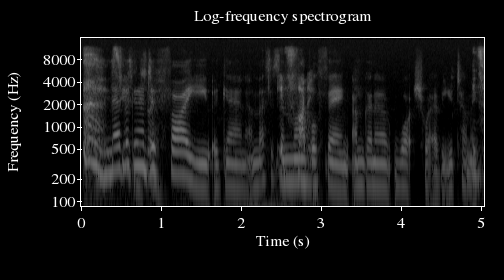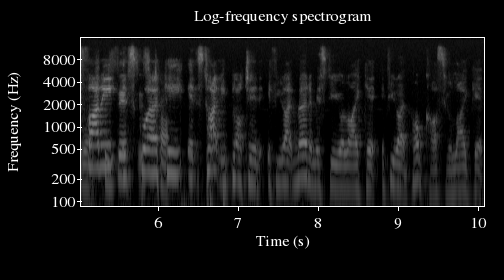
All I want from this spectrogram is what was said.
I'm never going to defy you again unless it's, It's a. Marvel thing. I'm going to watch whatever you tell me It's to watch. funny, it's quirky, it's tightly plotted. If you like murder mystery, you'll like it. If you like podcasts, you'll like it.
